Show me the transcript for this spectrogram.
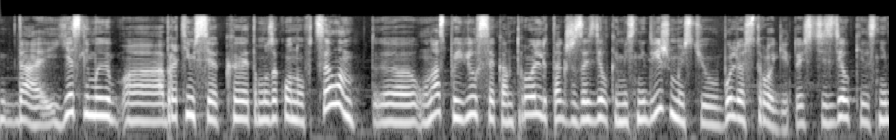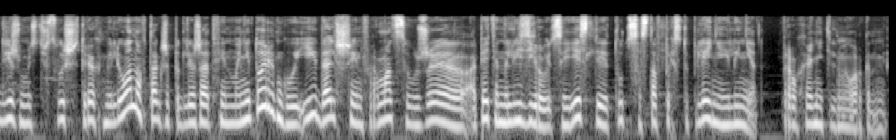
да. Если мы э, обратимся к этому закону в целом, э, у нас появился контроль также за сделками с недвижимостью более строгий. То есть сделки с недвижимостью свыше 3 миллионов также подлежат финмониторингу, и дальше информация уже опять анализируется, есть ли тут состав преступления или нет правоохранительными органами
